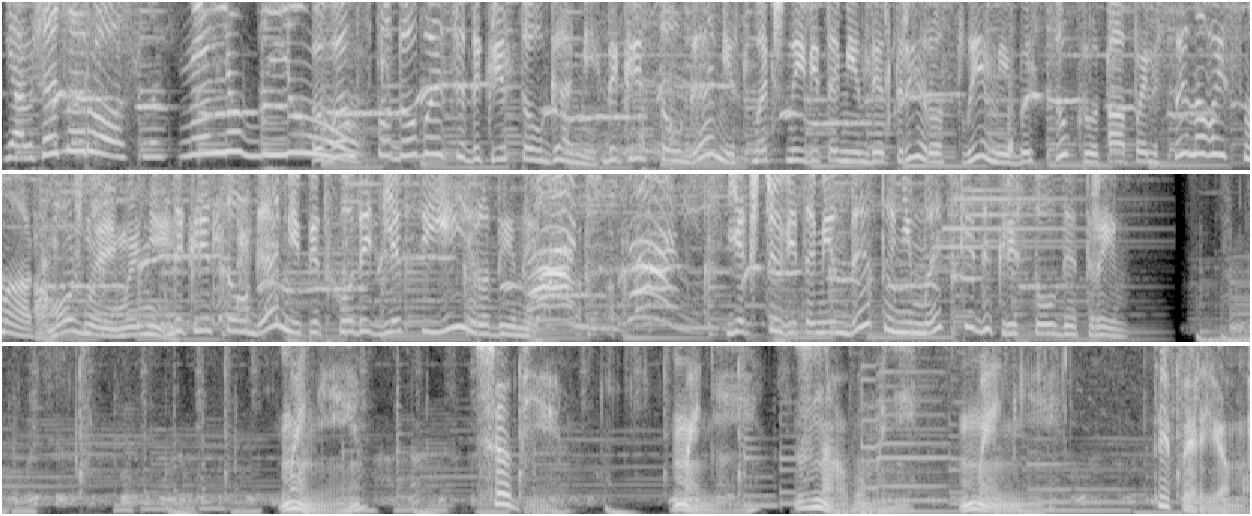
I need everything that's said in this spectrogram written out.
Я вже дорослий. Не люблю. Вам сподобається Декрістол Гамі. Декрістол Гамі – смачний вітамін Д3, рослинний, без цукру, апельсиновий смак. А можна і мені? Декрістол Гамі підходить для всієї родини. Гамі, гамі. Якщо вітамін Д, то німецький Декрістол Д3. Мені, собі, мені, знову мені, мені, тепер йому.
